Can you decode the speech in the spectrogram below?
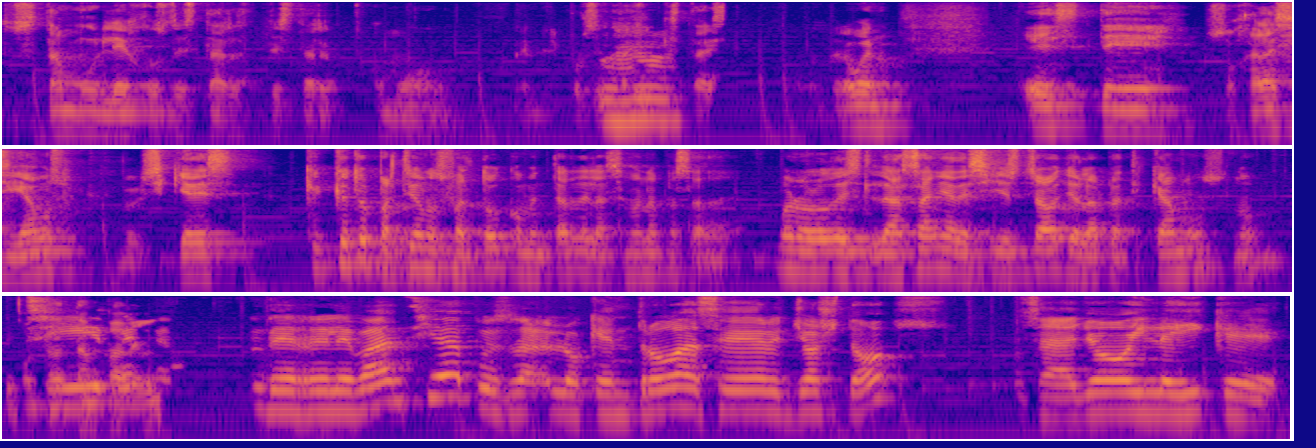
Entonces está muy lejos de estar, de estar como en el porcentaje que está. Pero bueno, este, pues ojalá sigamos. Si quieres, ¿qué, otro partido nos faltó comentar de la semana pasada? Bueno, lo de la hazaña de CJ Stroud ya la platicamos, ¿no? sí, de, relevancia, pues lo que entró a ser Josh Dobbs. O sea, yo hoy leí que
